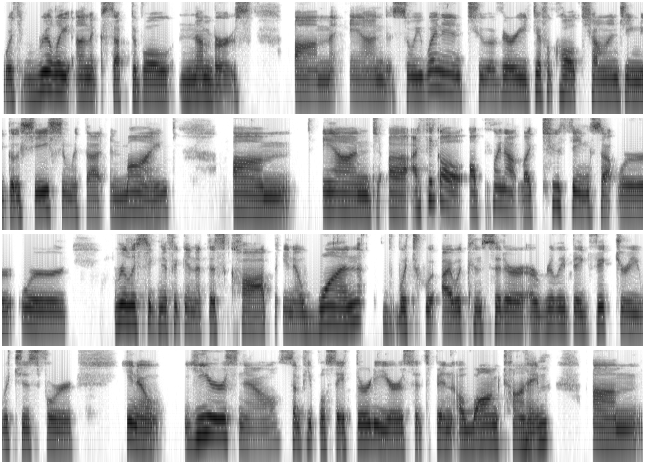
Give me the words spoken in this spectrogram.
with really unacceptable numbers. Um, and so we went into a very difficult, challenging negotiation with that in mind. Um, and uh, I think I'll, I'll point out like two things that were were really significant at this COP. You know, one which w- I would consider a really big victory, which is for you know years now. Some people say thirty years. It's been a long time. Um,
